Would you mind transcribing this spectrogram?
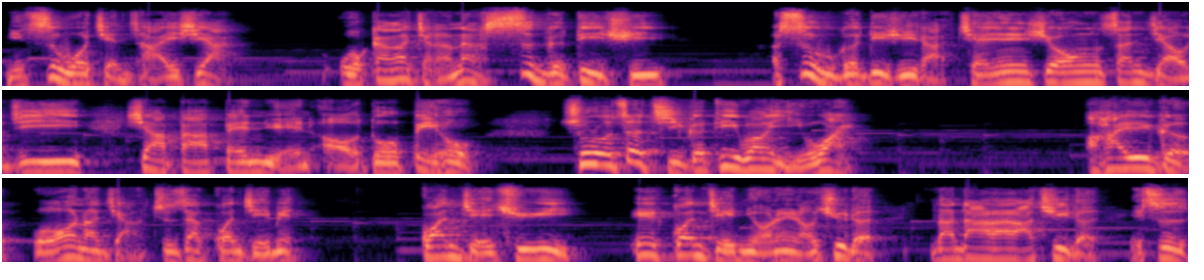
你自我检查一下。我刚刚讲的那四个地区，四五个地区的前胸、三角肌、下巴边缘、耳朵背后，除了这几个地方以外，啊，还有一个我忘了讲，就是在关节面、关节区域，因为关节扭来扭去的、那拉拉拉去的，也是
